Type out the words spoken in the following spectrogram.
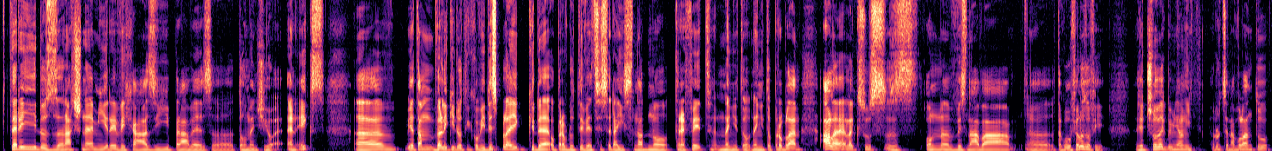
který do značné míry vychází právě z toho menšího NX. Uh, je tam veliký dotykový displej, kde opravdu ty věci se dají snadno trefit, není to, není to problém, ale Lexus on vyznává uh, takovou filozofii, že člověk by měl mít ruce na volantu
